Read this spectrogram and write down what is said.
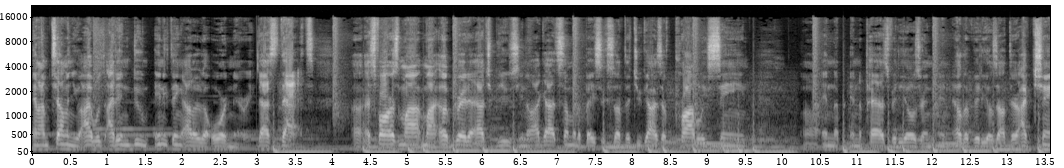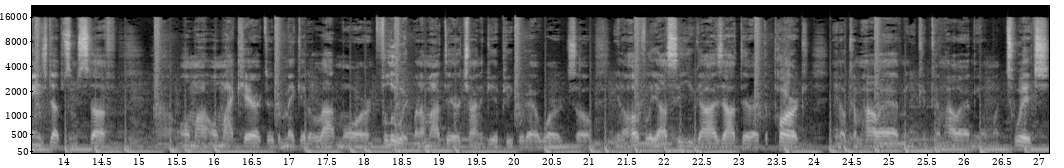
And I'm telling you, I was I didn't do anything out of the ordinary. That's that. Uh, as far as my my upgraded attributes, you know, I got some of the basic stuff that you guys have probably seen uh, in the in the past videos or in, in other videos out there. I've changed up some stuff on my on my character to make it a lot more fluid when I'm out there trying to give people that work. So, you know, hopefully I'll see you guys out there at the park. You know, come holler at me. You can come holler at me on my Twitch.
